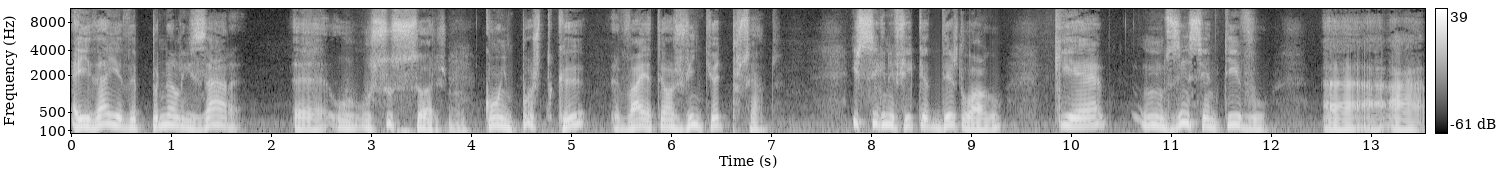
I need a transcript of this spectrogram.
a ideia de penalizar uh, os sucessores hum. com um imposto que vai até aos 28%. Isto significa, desde logo, que é um desincentivo à,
